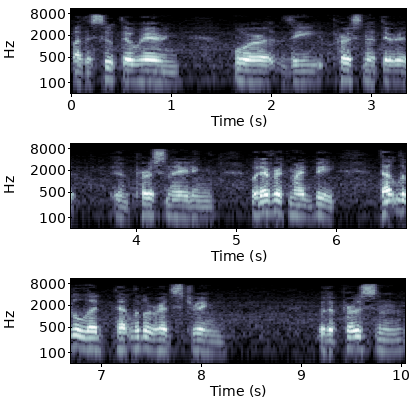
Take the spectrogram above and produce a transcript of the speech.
by the suit they're wearing, or the person that they're impersonating, whatever it might be, that little red, that little red string, where the person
